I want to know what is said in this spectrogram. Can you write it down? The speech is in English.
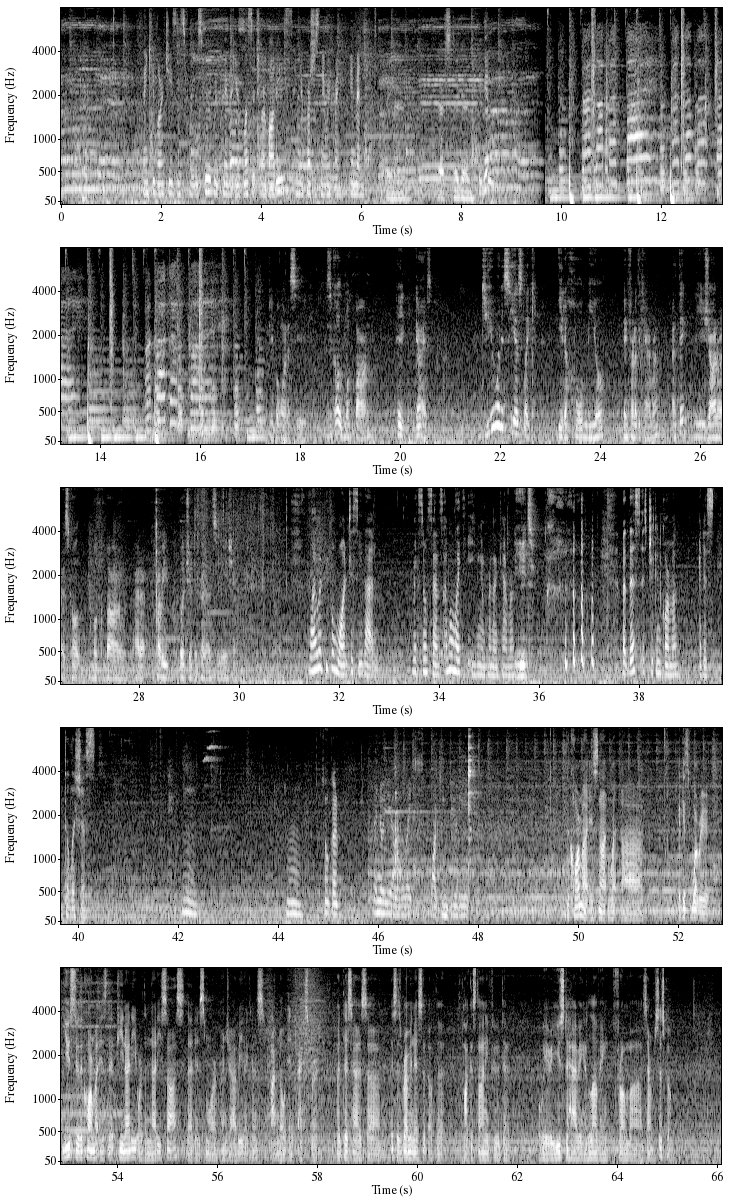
Thank you, Lord Jesus, for this food. We pray that you bless it to our bodies. In your precious name we pray. Amen. Amen. Let's dig in. Begin. people want to see. Is it called mukbang? Hey guys, do you want to see us like eat a whole meal in front of the camera? I think the genre is called mukbang. I don't I probably butchered the pronunciation. Why would people want to see that? Makes no sense. I don't like eating in front of the camera. Eat. But this is chicken korma. It is delicious. Mmm. Mmm. So good. I know you all like watching Judy. The korma is not what uh, I guess what we're used to. The korma is the peanutty or the nutty sauce that is more Punjabi, I guess. I'm no expert, but this has uh, this is reminiscent of the Pakistani food that we're used to having and loving from uh, San Francisco.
